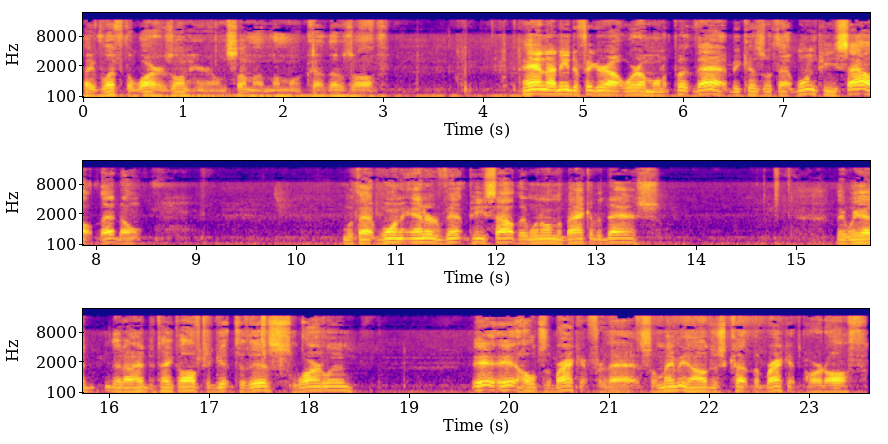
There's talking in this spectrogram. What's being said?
they've left the wires on here on some of them. I'm going to cut those off. And I need to figure out where I'm going to put that, because with that one piece out, that don't... With that one inner vent piece out that went on the back of the dash, that we had that I had to take off to get to this wire loom it, it holds the bracket for that. So maybe I'll just cut the bracket part off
